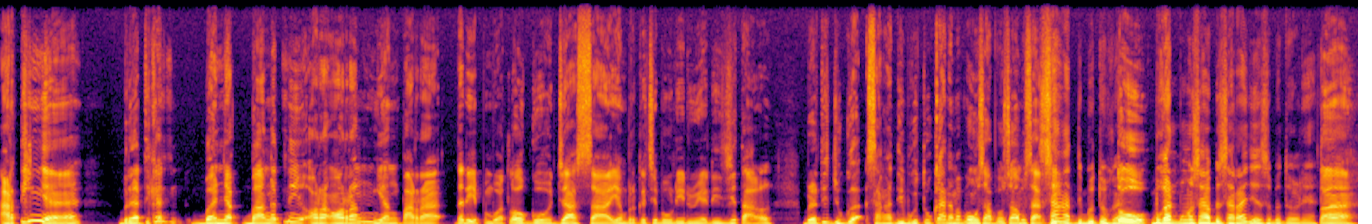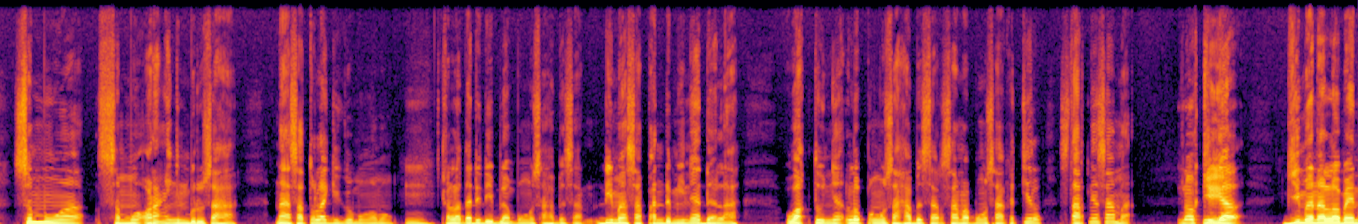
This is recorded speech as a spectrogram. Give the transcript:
Artinya berarti kan banyak banget nih orang-orang yang para tadi pembuat logo, jasa yang berkecimpung di dunia digital, berarti juga sangat dibutuhkan sama pengusaha-pengusaha besar. Sangat dibutuhkan. Tuh. Bukan pengusaha besar aja sebetulnya. Nah, Semua semua orang ingin berusaha. Nah, satu lagi gue mau ngomong. hmm. Kalau tadi dibilang pengusaha besar, di masa pandemi ini adalah waktunya lo pengusaha besar sama pengusaha kecil startnya sama. oke, Tinggal gimana lo main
